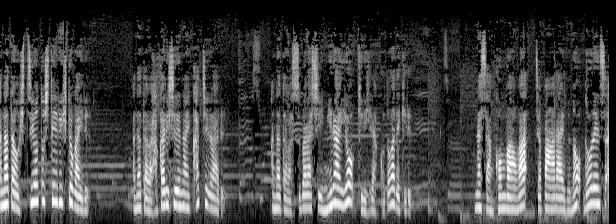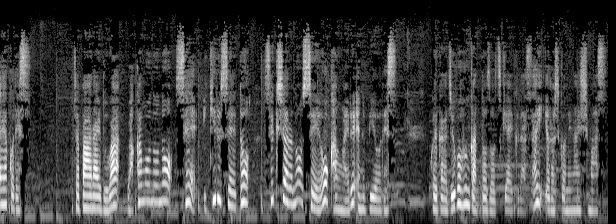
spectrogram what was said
あなたを必要としている人がいる。あなたは計り知れない価値がある。あなたは素晴らしい未来を切り開くことができる。皆さんこんばんは。ジャパンアライブのローレンス綾子です。ジャパンアライブは若者の性、生きる性とセクシャルの性を考える NPO です。これから15分間どうぞお付き合いください。よろしくお願いします。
